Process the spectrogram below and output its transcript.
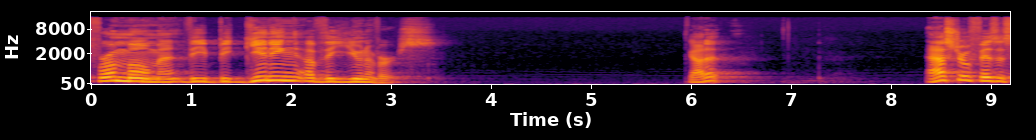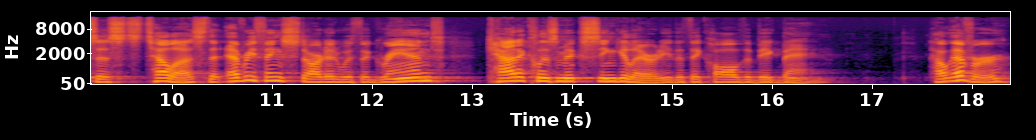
for a moment the beginning of the universe. Got it? Astrophysicists tell us that everything started with a grand cataclysmic singularity that they call the Big Bang. However,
